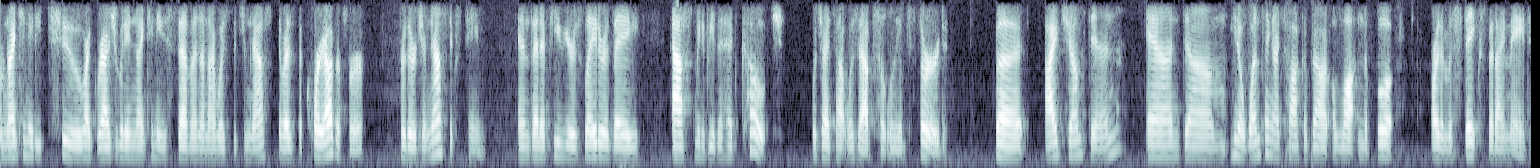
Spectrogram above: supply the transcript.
from 1982. I graduated in 1987, and I was the gymnast. I was the choreographer for their gymnastics team. And then a few years later, they asked me to be the head coach, which I thought was absolutely absurd. But I jumped in, and um, you know, one thing I talk about a lot in the book are the mistakes that I made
